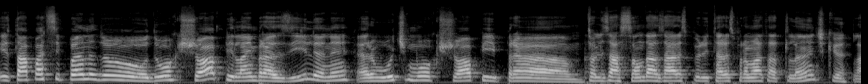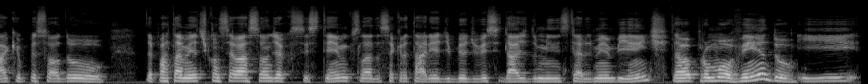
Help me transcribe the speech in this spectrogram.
Eu tava participando do, do workshop lá em Brasília, né? Era o último workshop para atualização das áreas prioritárias para Mata Atlântica, lá que o pessoal do Departamento de Conservação de Ecossistêmicos, lá da Secretaria de Biodiversidade do Ministério do Meio Ambiente, estava promovendo e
